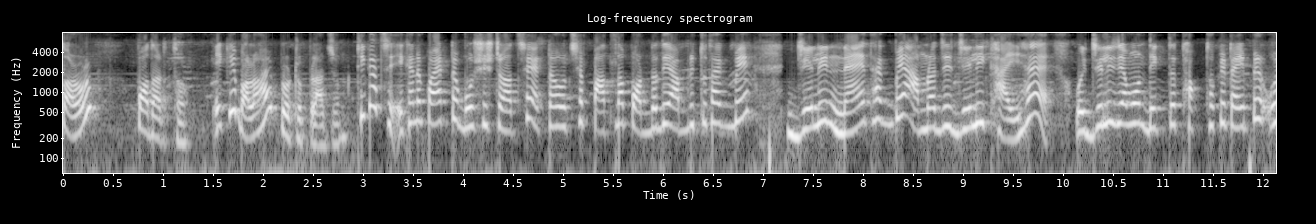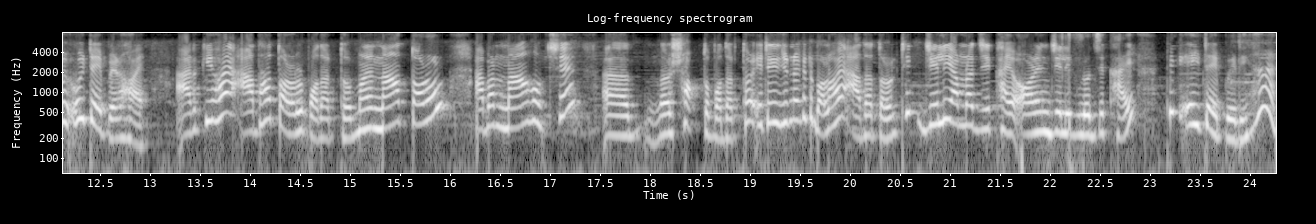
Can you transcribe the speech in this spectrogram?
তরল পদার্থ। একে বলা হয় প্রোটোপ্লাজম। ঠিক আছে? এখানে কয়েকটা বৈশিষ্ট্য আছে। একটা হচ্ছে পাতলা পর্দা দিয়ে আবৃত থাকবে, জেলির ন্যায় থাকবে, আমরা যে জেলি খাই হ্যাঁ? ওই জেলি যেমন দেখতে থকথকে টাইপের, ওই ওই টাইপের হয়। আর কি হয়? আধা তরল পদার্থ। মানে না তরল, আবার না হচ্ছে শক্ত পদার্থ। এটা এই জন্য এটা বলা হয় আধা তরল। ঠিক জেলি আমরা যে খাই অরেঞ্জ জেলিগুলো যে খাই, ঠিক এই টাইপেরই হ্যাঁ?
